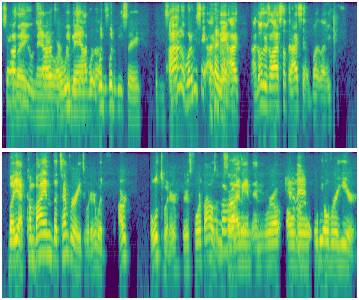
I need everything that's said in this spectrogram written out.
Shout out was to you. Shout are, out to are you we for banned? What, what, us. what did we say? What did we say? I don't know. What did we say? I, I man, know. I I know there's a lot of stuff that I said, but like, But yeah, combine the temporary Twitter with our old Twitter. There's four thousand. So I mean, and we're Yeah, man. over maybe over a year.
